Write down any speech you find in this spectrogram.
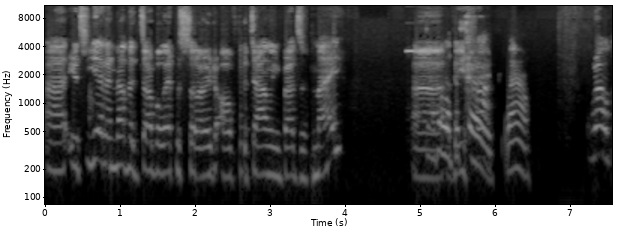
Uh, it's yet another double episode of The Darling Buds of May. Uh, Double episode. heart- Wow. Well,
